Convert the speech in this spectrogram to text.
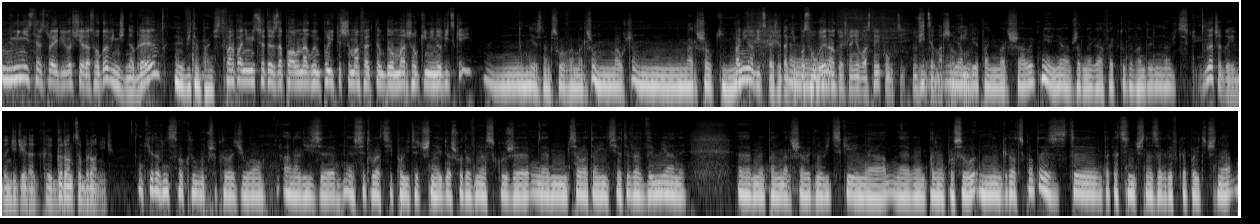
Minister Sprawiedliwości Jarosław Gowin, dzień dobry. Witam Państwa. Pan, panie ministrze, też zapałał nagłym politycznym afektem do marszałkini Nowickiej? Nie znam słowa marsz, marsz, marszałkini. Pani Nowicka się takim Eee. posługuje na określenie własnej funkcji. Ja Wicemarszałkini. mówię Pani Marszałek. Nie, nie mam żadnego afektu do Wandy Nowickiej. Dlaczego jej będziecie tak gorąco bronić? Kierownictwo klubu przeprowadziło analizę e, sytuacji politycznej. Doszło do wniosku, że cała ta inicjatywa wymiany pani marszałek Nowickiej na panią poseł Grodzką to jest e, taka cyniczna zagrywka polityczna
